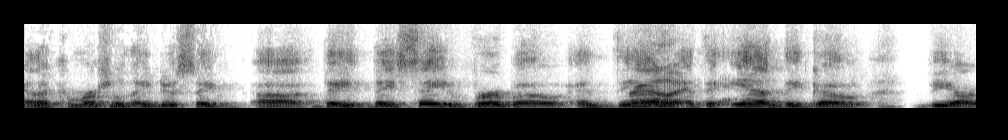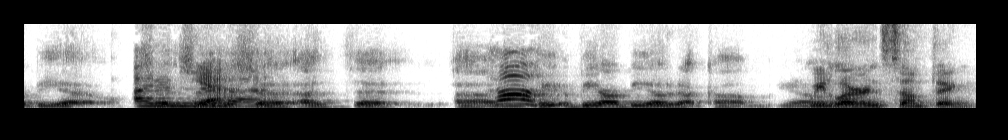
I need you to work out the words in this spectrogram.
and the commercial they do say uh, they they say Verbo, and then Really? at the end they go VRBO. I So- didn't so, know so, uh, the, um, Huh. VRBO.com. You know, we learned something.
